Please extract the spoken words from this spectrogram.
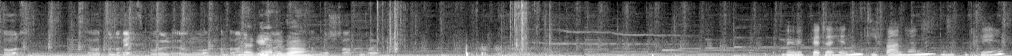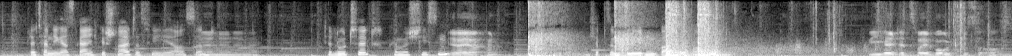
tot. Der wird von rechts wohl irgendwo, von der Ja, anderen gegenüber. An der Straßenseite. Wie fährt er hin? Die fahren hin. Okay. Vielleicht haben die das gar nicht geschnallt, dass wir hier aus sind. Nee, nee, nee, nee. Der lootet. Können wir schießen? Ja, ja, können. Ich hab so einen blöden Baum vorne. Wie hält der zwei Boltschüsse aus?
